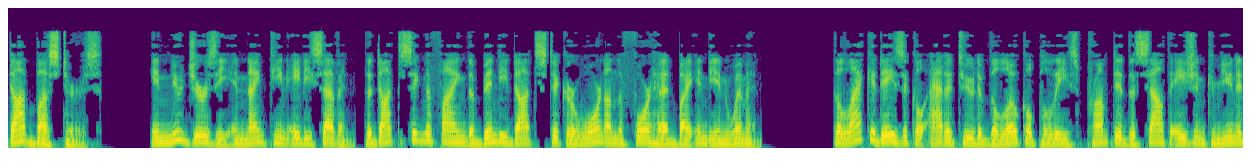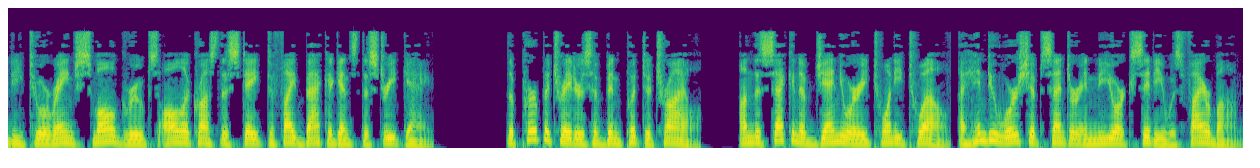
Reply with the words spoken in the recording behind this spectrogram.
Dotbusters in New Jersey in 1987, the dot signifying the bindi dot sticker worn on the forehead by Indian women. The lackadaisical attitude of the local police prompted the South Asian community to arrange small groups all across the state to fight back against the street gang. The perpetrators have been put to trial. On 2 January 2012, a Hindu worship center in New York City was firebombed.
